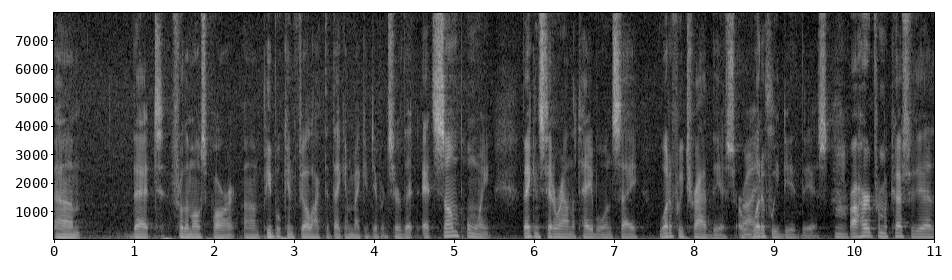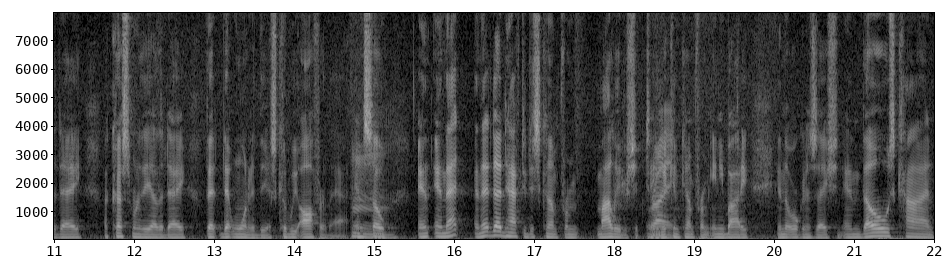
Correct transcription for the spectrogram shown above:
um, that for the most part, um, people can feel like that they can make a difference here. That at some point they can sit around the table and say, "What if we tried this?" or Right. "What if we did this?" Mm. Or I heard from a customer the other day, a customer the other day that that wanted this. Could we offer that? And so, Mm. and and that and that doesn't have to just come from my leadership team. Right. It can come from anybody in the organization. And those kind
